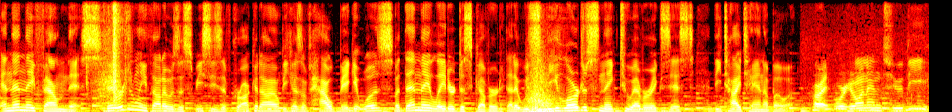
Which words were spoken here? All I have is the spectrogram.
and then they found this. They originally thought it was a species of crocodile because of how big it was, but then they later discovered that it was the largest snake to ever exist, the Titanoboa. All right, we're going into the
